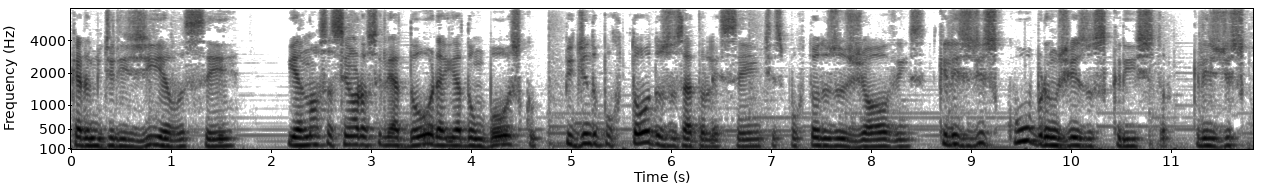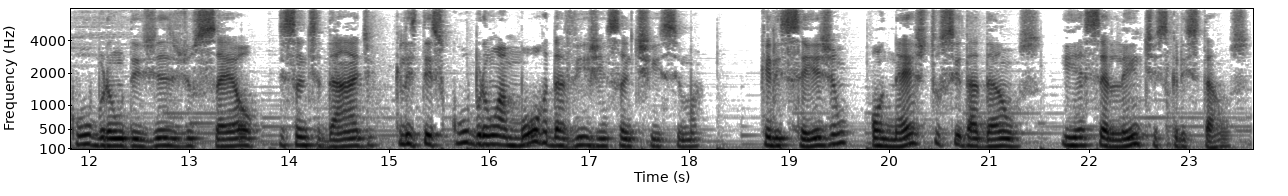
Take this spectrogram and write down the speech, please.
quero me dirigir a você e a Nossa Senhora Auxiliadora e a Dom Bosco, pedindo por todos os adolescentes, por todos os jovens, que eles descubram Jesus Cristo, que eles descubram o desejo do céu, de santidade, que eles descubram o amor da Virgem Santíssima, que eles sejam honestos cidadãos e excelentes cristãos.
